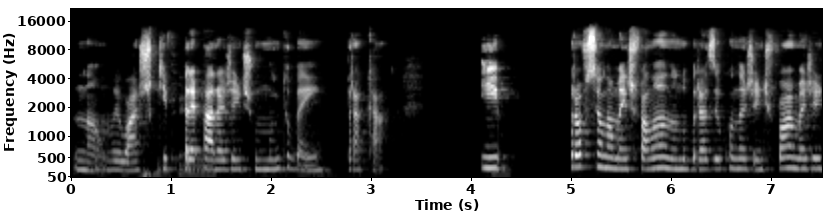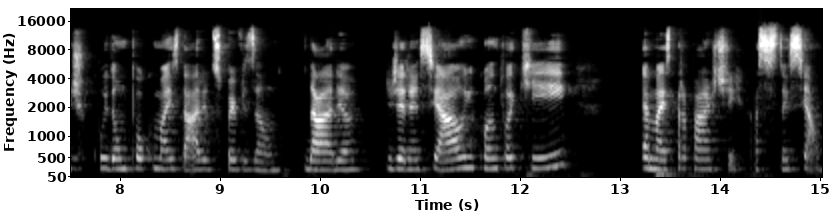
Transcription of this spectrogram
Não, eu acho que Entendi. prepara a gente muito bem para cá. E hum. profissionalmente falando, no Brasil, quando a gente forma, a gente cuida um pouco mais da área de supervisão, da área gerencial, enquanto aqui é mais para a parte assistencial.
